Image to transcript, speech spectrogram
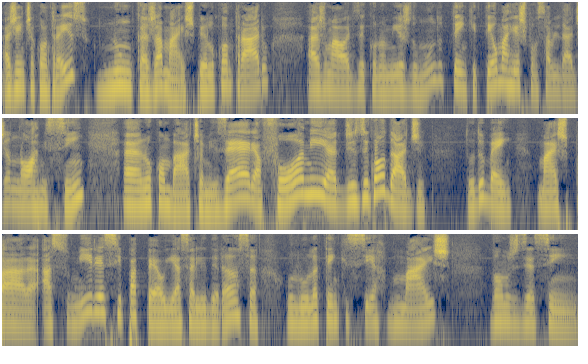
A gente é contra isso? Nunca, jamais. Pelo contrário, as maiores economias do mundo têm que ter uma responsabilidade enorme, sim, eh, no combate à miséria, à fome e à desigualdade. Tudo bem, mas para assumir esse papel e essa liderança, o Lula tem que ser mais, vamos dizer assim,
